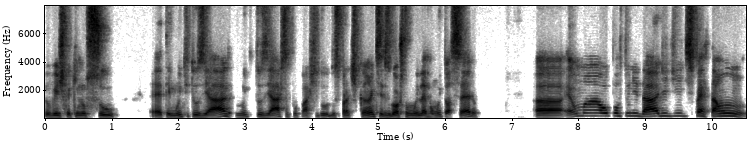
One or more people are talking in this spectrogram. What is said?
Eu vejo que aqui no Sul é, tem muito entusiasta, muito entusiasta por parte do, dos praticantes, eles gostam muito, levam muito a sério. Uh, é uma oportunidade de despertar um,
